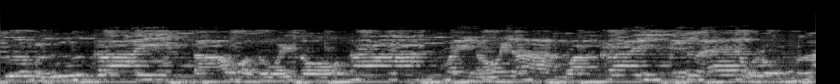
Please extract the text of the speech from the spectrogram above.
เพื่อมือใครสาวสวยโสภาไม่น้อยหน้ากว่าใครเห็นแล้วลงไหล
